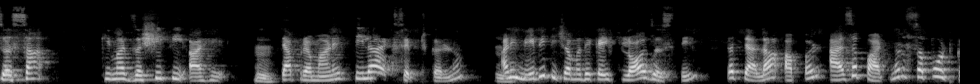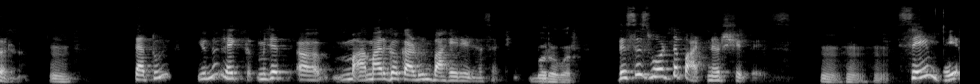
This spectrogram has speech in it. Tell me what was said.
जसा किंवा जशी ती आहे. त्याप्रमाणे तिला ऍक्सेप्ट करणं. आणि मे बी तिच्यामध्ये काही फ्लॉज असतील तर त्याला आपण ऍज अ पार्टनर सपोर्ट करणं. त्यातून यु नो लाईक म्हणजे मार्ग काढून बाहेर येण्यासाठी. बरोबर. This is what the partnership is. Same way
